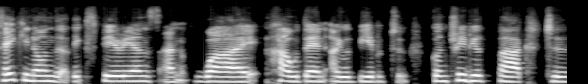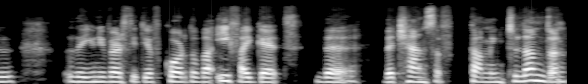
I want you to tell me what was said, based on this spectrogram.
taking on that experience and why how then I would be able to contribute back to the University of Cordoba if I get the the chance of coming to London.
